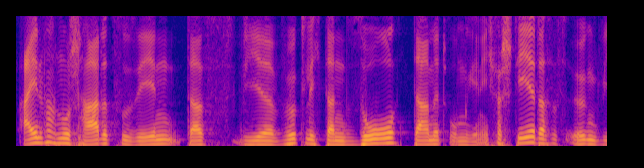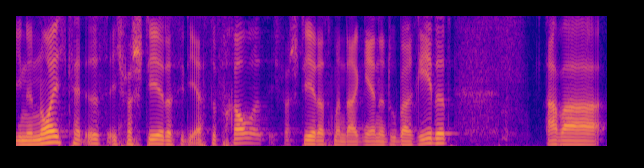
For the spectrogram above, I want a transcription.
einfach nur schade zu sehen, dass wir wirklich dann so damit umgehen. Ich verstehe, dass es irgendwie eine Neuigkeit ist. Ich verstehe, dass sie die erste Frau ist. Ich verstehe, dass man da gerne drüber redet. Aber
